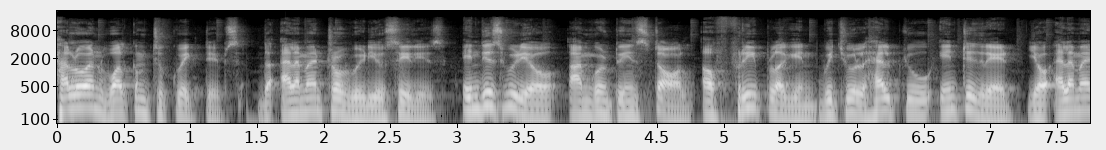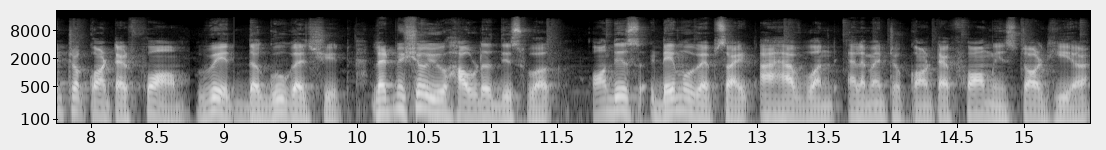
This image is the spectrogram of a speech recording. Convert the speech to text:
Hello and welcome to Quick Tips, the Elementor video series. In this video, I'm going to install a free plugin which will help you integrate your Elementor contact form with the Google Sheet. Let me show you how does this work. On this demo website, I have one Elementor contact form installed here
